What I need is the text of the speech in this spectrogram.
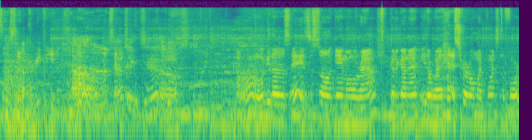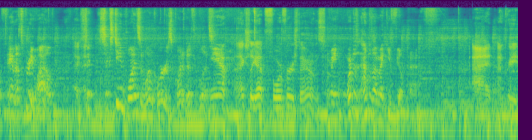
so, so creepy. Oh, touching tips. Oh, look at those. Hey, it's a solid game all around. Could have gone either way. I scored all my points in the fourth. Damn, that's pretty wild. I, Six, 16 points in one quarter is quite a bit for Blitz. Yeah. I actually got four first downs. I mean, what does how does that make you feel, Pat? I, I'm pretty,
